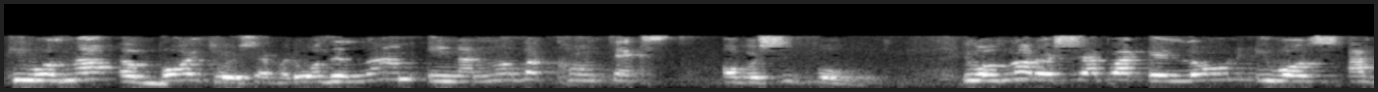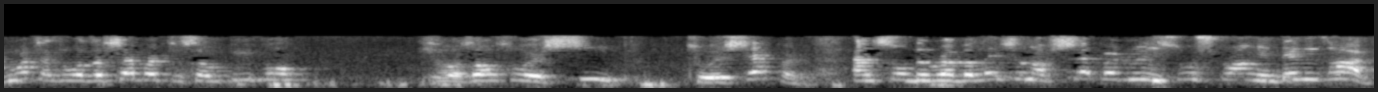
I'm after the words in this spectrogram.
he was now a boy to a shepherd. He was a lamb in another context of a sheepfold. He was not a shepherd alone, he was, as much as he was a shepherd to some people, he was also a sheep to a shepherd. And so the revelation of shepherdry is so strong in David's heart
